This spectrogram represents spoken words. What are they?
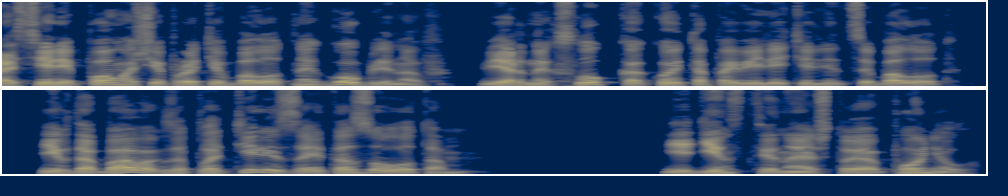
Просили помощи против болотных гоблинов, верных слуг какой-то повелительницы болот, и вдобавок заплатили за это золотом. Единственное, что я понял,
